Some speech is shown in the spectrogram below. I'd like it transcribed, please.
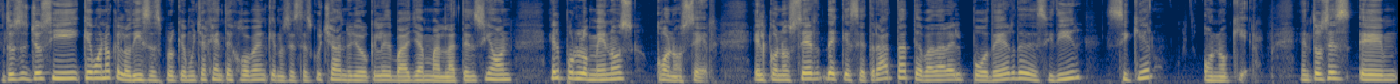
Entonces yo sí, qué bueno que lo dices, porque mucha gente joven que nos está escuchando, yo creo que les va a llamar la atención el por lo menos conocer. El conocer de qué se trata te va a dar el poder de decidir si quiero o no quiero. Entonces, eh,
